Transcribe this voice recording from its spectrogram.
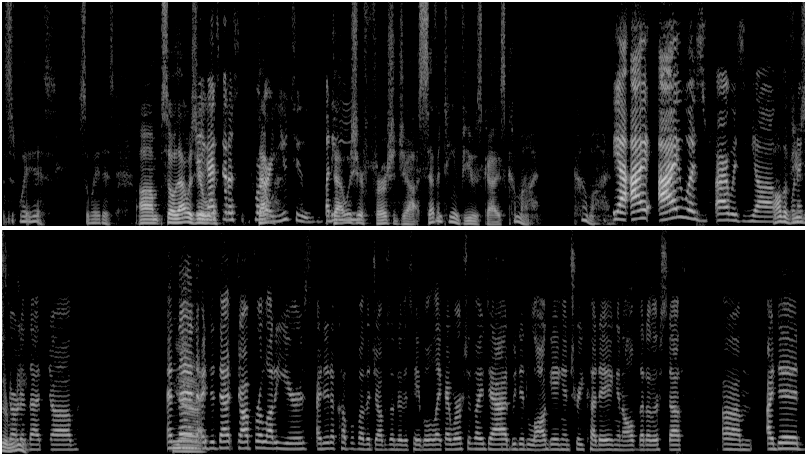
this is the way it is. It's the way it is. Um, so that was your you guys gotta support that- our YouTube, buddy. that was your first job. 17 views, guys. Come on, come on. Yeah, I I was I was young All the when I views are me. started that job. And then I did that job for a lot of years. I did a couple of other jobs under the table. Like I worked with my dad. We did logging and tree cutting and all of that other stuff. Um I did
